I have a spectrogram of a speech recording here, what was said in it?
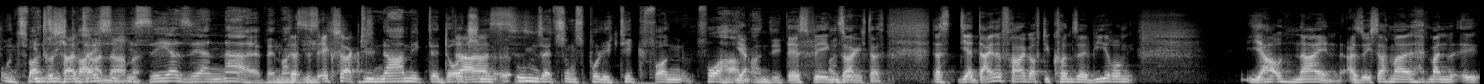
und 2030 ist sehr, sehr nahe, wenn man das die. Dynamik der deutschen das, Umsetzungspolitik von Vorhaben ja, ansieht. Deswegen also, sage ich das. das ja, deine Frage auf die Konservierung ja und nein. Also ich sag mal, man äh,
